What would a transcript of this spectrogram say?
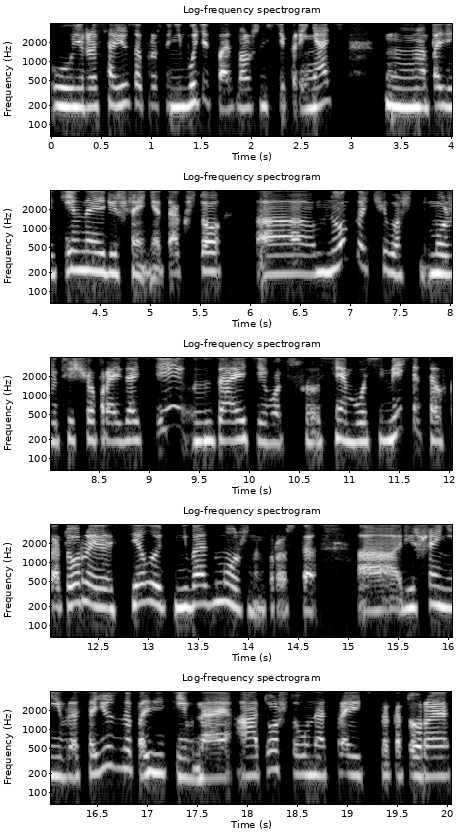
у Евросоюза просто не будет возможности принять позитивное решение. Так что много чего может еще произойти за эти вот 7-8 месяцев, которые сделают невозможным просто а, решение Евросоюза позитивное. А то, что у нас правительство, которое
